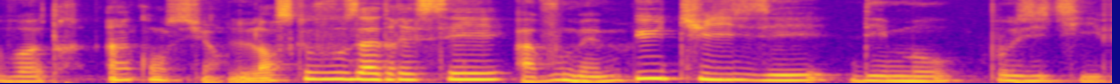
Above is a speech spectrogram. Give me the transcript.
votre inconscient. Lorsque vous vous adressez à vous-même, utilisez des mots positifs.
